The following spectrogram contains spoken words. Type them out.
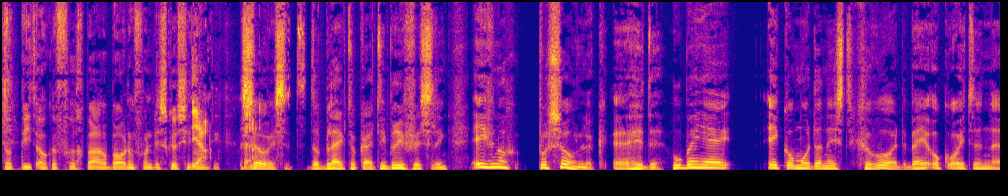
Dat biedt ook een vruchtbare bodem voor een discussie, denk ik. Zo is het. Dat blijkt ook uit die briefwisseling. Even nog persoonlijk, uh, Hidde. Hoe ben jij ecomodernist geworden? Ben je ook ooit een uh,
